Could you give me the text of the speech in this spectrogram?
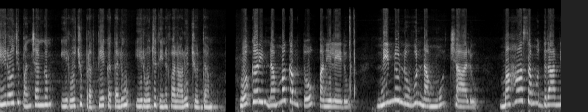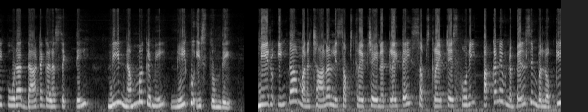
ఈరోజు పంచాంగం ఈరోజు ప్రత్యేకతలు ఈరోజు దినఫలాలు చూద్దాం. ఒకరి నమ్మకంతో పని లేదు. నిన్ను నువ్వు నమ్ము చాలు. మహాసముద్రాన్ని కూడా దాటగల శక్తి నీ నమ్మకమే నీకు ఇస్తుంది. మీరు ఇంకా మన ఛానల్ని సబ్స్క్రైబ్ చేయనట్లయితే సబ్స్క్రైబ్ చేసుకుని పక్కనే ఉన్న బెల్ సింబల్లోకి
